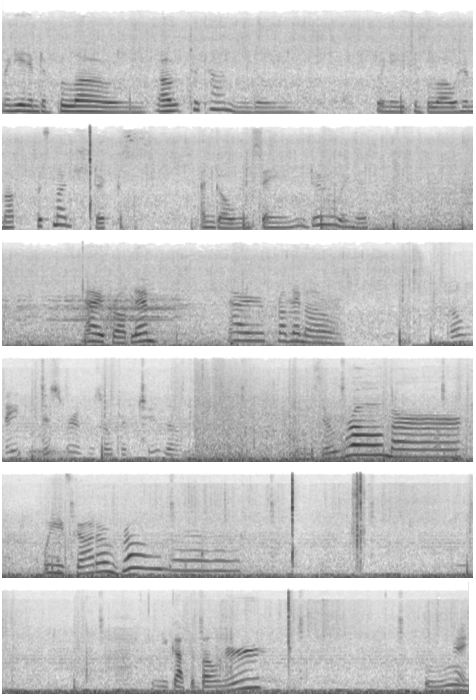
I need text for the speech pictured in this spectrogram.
We need him to blow out the candle. We need to blow him up with smudge sticks and go insane doing it. No problem. No problemo. Oh wait, this room is open too though. He's a roamer. We've got a roamer. And you got the boner. Ooh, Hey.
